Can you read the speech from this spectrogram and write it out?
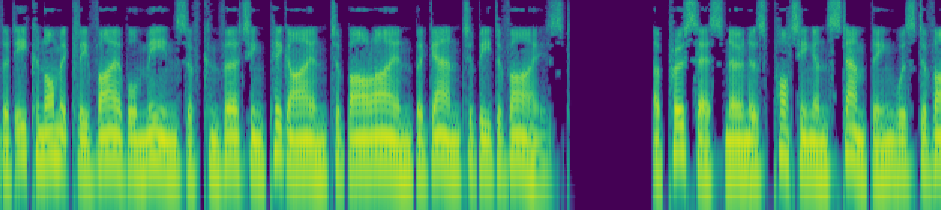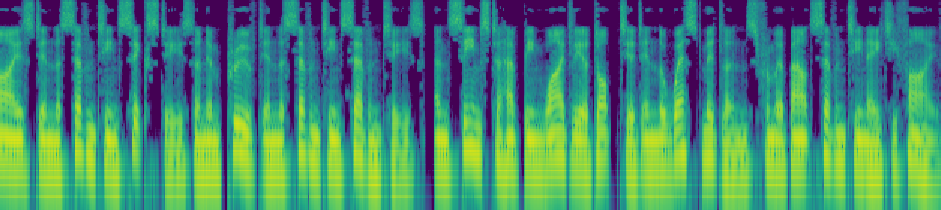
that economically viable means of converting pig iron to bar iron began to be devised. A process known as potting and stamping was devised in the 1760s and improved in the 1770s, and seems to have been widely adopted in the West Midlands from about 1785.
